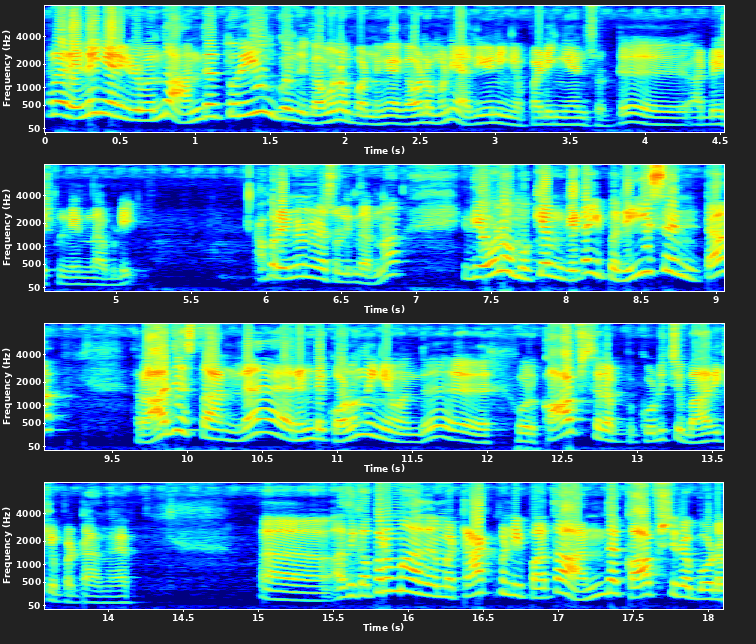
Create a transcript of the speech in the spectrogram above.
அதனால் இளைஞர்கள் வந்து அந்த துறையும் கொஞ்சம் கவனம் பண்ணுங்கள் கவனம் பண்ணி அதையும் நீங்கள் படிங்கன்னு சொல்லிட்டு அட்வைஸ் பண்ணியிருந்தா அப்படி. அப்புறம் இன்னொன்று என்ன சொல்லியிருந்தாருன்னா இது எவ்வளோ முக்கியம்னு கேட்டால் இப்போ ரீசெண்டாக ராஜஸ்தானில் ரெண்டு குழந்தைங்க வந்து ஒரு காஃப் சிரப் குடித்து பாதிக்கப்பட்டாங்க. அதுக்கப்புறமா அதை நம்ம ட்ராக் பண்ணி பார்த்தா அந்த காஃப் சிரப்போட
